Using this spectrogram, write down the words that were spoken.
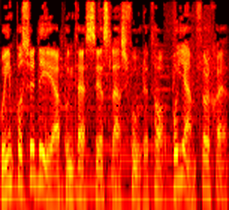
Gå in på swedea.se företag och jämför själv.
